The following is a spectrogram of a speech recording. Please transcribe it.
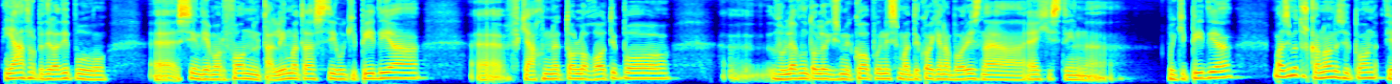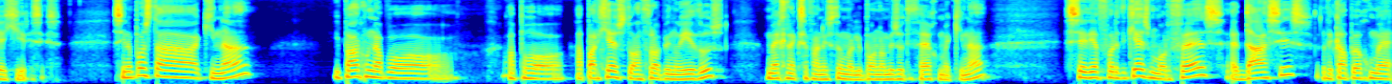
οι άνθρωποι δηλαδή που ε, συνδιαμορφώνουν τα λίμματα στη Wikipedia, ε, φτιάχνουν το λογότυπο, ε, δουλεύουν το λογισμικό που είναι σημαντικό για να μπορείς να έχεις την ε, Wikipedia, μαζί με τους κανόνες λοιπόν διαχείρισης. Συνεπώς τα κοινά υπάρχουν από από απαρχές του ανθρώπινου είδους μέχρι να εξαφανιστούμε λοιπόν νομίζω ότι θα έχουμε κοινά σε διαφορετικές μορφές, εντάσεις δηλαδή κάπου έχουμε,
